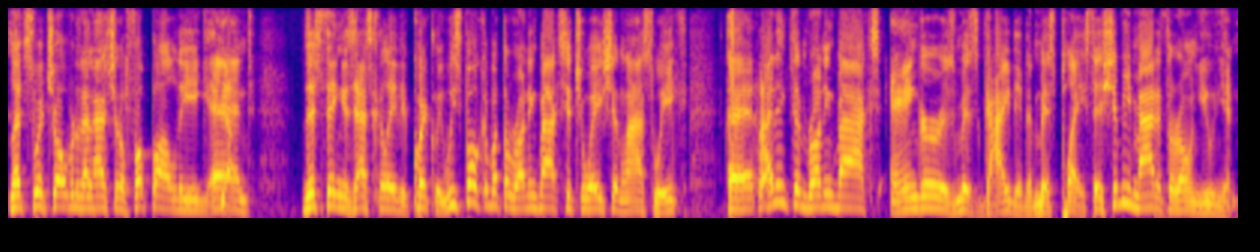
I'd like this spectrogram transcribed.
let's switch over to the National Football League and. Yeah. This thing has escalated quickly. We spoke about the running back situation last week, and I think the running backs' anger is misguided and misplaced. They should be mad at their own union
